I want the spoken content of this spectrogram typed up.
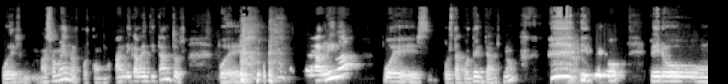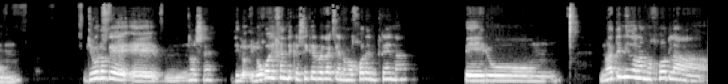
pues más o menos, pues con handicap veintitantos, pues arriba, pues, pues están contentas, ¿no? pero, pero yo creo que, eh, no sé, y luego hay gente que sí que es verdad que a lo mejor entrena, pero no ha tenido a lo mejor la,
